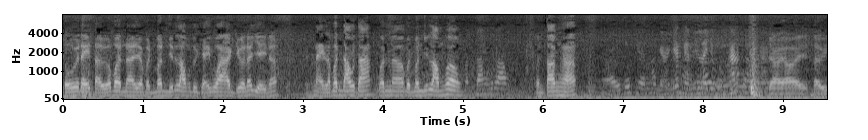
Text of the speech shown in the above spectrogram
Tôi ở đây từ ở bên à, bình minh vĩnh long tôi chạy qua chưa nói gì nữa. Cái này là bên đâu ta? Bên à, bình minh vĩnh long phải không? Mình tăng cái long. Bình tân hả? Ừ là trời ơi từ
